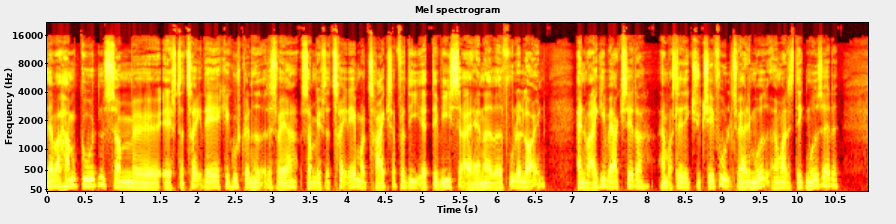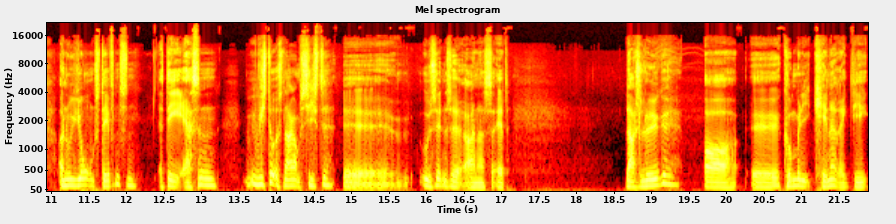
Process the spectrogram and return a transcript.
Der var ham gutten, som øh, efter tre dage, jeg kan ikke huske, hvad han hedder desværre, som efter tre dage måtte trække sig, fordi at det viste sig, at han havde været fuld af løgn. Han var ikke iværksætter, han var slet ikke succesfuld, tværtimod, han var det stik modsatte. Og nu Jon Steffensen, at det er sådan, vi stod og snakkede om sidste øh, udsendelse, Anders, at Lars Løkke og øh, company kender rigtig,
